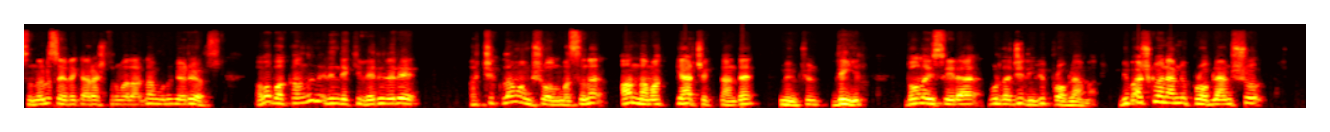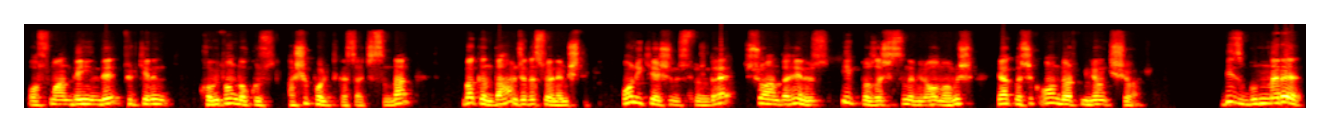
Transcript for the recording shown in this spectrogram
sınırlı sayıdaki araştırmalardan bunu görüyoruz. Ama bakanlığın elindeki verileri açıklamamış olmasını anlamak gerçekten de mümkün değil. Dolayısıyla burada ciddi bir problem var. Bir başka önemli problem şu, Osman değindi, Türkiye'nin COVID-19 aşı politikası açısından. Bakın daha önce de söylemiştik. 12 yaşın üstünde şu anda henüz ilk doz aşısını bile olmamış yaklaşık 14 milyon kişi var. Biz bunları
